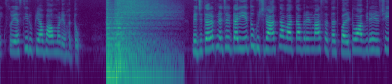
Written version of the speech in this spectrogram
એકસો એંસી રૂપિયા ભાવ મળ્યો હતો. બીજી તરફ નજર કરીએ તો ગુજરાતના વાતાવરણમાં સતત પલટો આવી રહ્યો છે.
